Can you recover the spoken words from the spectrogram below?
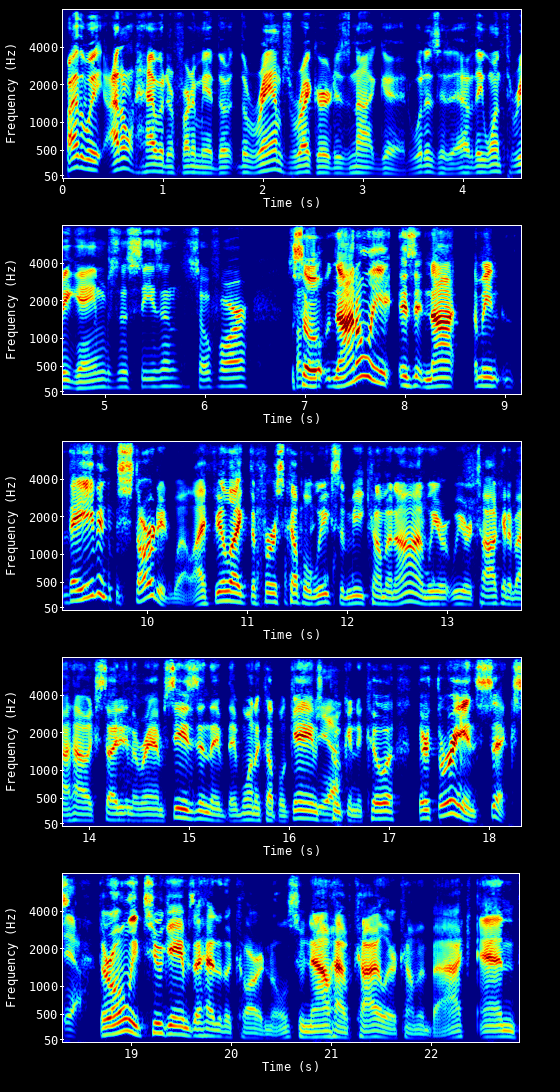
By the way, I don't have it in front of me. The the Rams record is not good. What is it? Have they won 3 games this season so far? Something? So not only is it not, I mean, they even started well. I feel like the first couple of weeks of me coming on, we were we were talking about how exciting the Rams season. They've they've won a couple games. Yeah. Puka Nacua. They're three and six. Yeah. They're only two games ahead of the Cardinals, who now have Kyler coming back. And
